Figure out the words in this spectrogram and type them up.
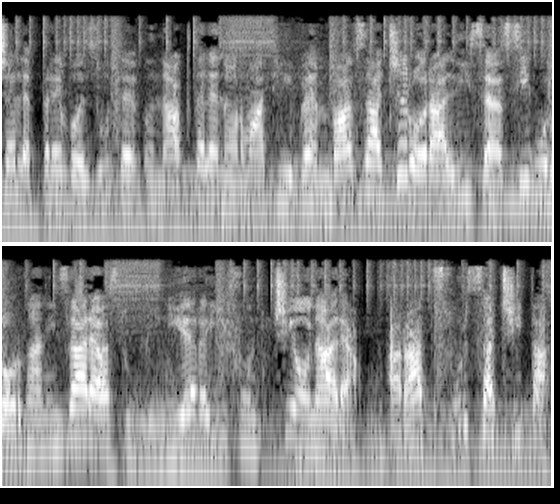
cele prevăzute în actele normative în baza cerora li se asigură organizarea sublinierei funcționarea, arat sursa citat.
